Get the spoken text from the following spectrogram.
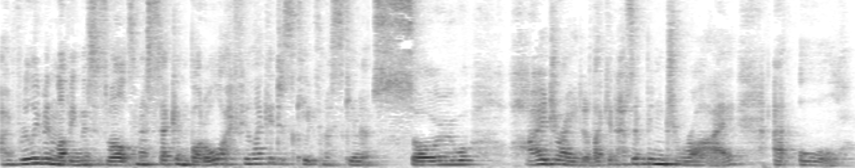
I've really been loving this as well. It's my second bottle. I feel like it just keeps my skin so hydrated. Like it hasn't been dry at all.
